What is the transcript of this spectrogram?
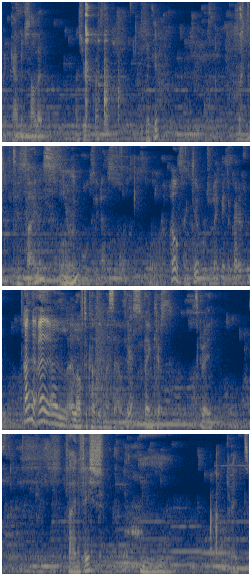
with cabbage salad, as you requested. Thank you. it finest? Mm-hmm. Oh, thank you. Would you like me to cut it for you? I, I, I love to cut it myself. Yes. Thank you. It's great. Feiner Fisch. Mm. Great.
